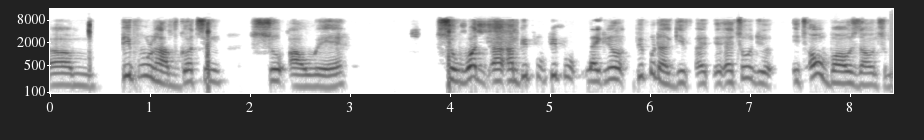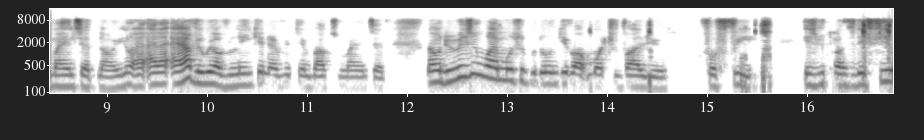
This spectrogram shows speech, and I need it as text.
um, people have gotten so aware. So what? uh, And people, people like you know, people that give. I, I told you, it all boils down to mindset now. You know, I, I have a way of linking everything back to mindset. Now, the reason why most people don't give out much value for free is because they feel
